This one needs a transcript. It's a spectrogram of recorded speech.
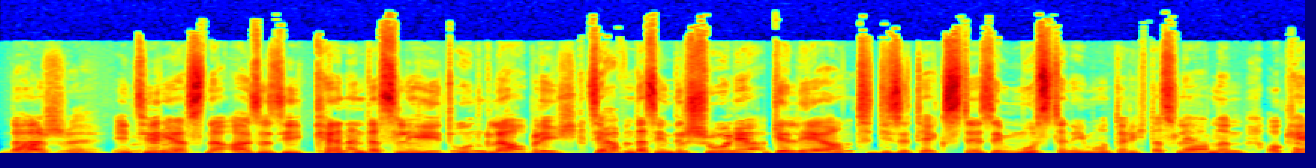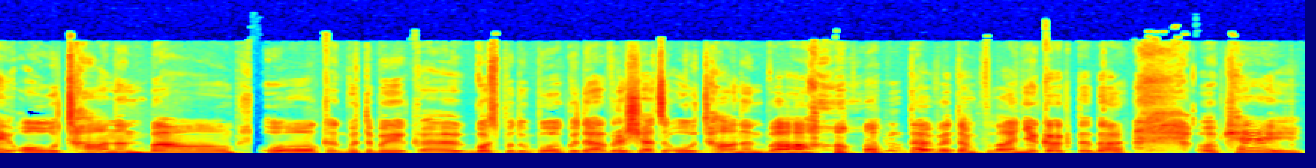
даже. Интересно. Also Sie kennen das Lied. Unglaublich. Sie haben das in der Schule gelernt, diese Texte. Sie mussten im Unterricht das lernen. Okay, о Tannenbaum. О, как будто бы к Господу Богу, да, обращаться. О Tannenbaum. да, в этом плане как-то, да. Окей.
